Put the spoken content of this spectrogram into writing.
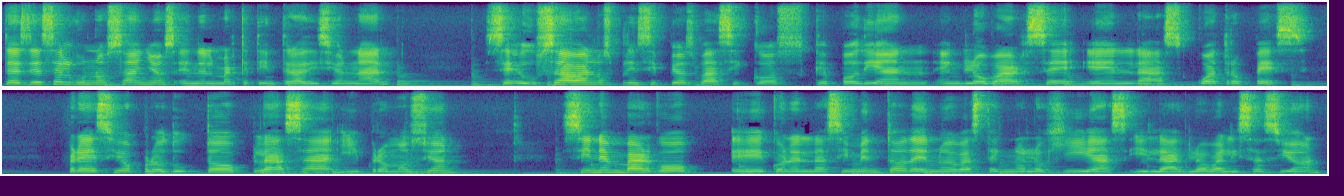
Desde hace algunos años en el marketing tradicional se usaban los principios básicos que podían englobarse en las cuatro Ps, precio, producto, plaza y promoción. Sin embargo, eh, con el nacimiento de nuevas tecnologías y la globalización,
